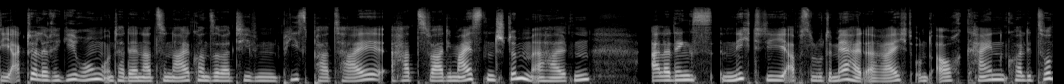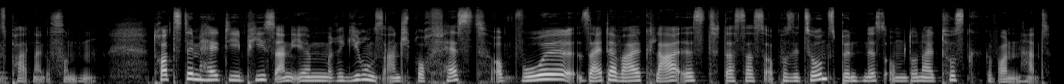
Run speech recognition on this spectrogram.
Die aktuelle Regierung unter der nationalkonservativen PiS-Partei hat zwar die meisten Stimmen erhalten, allerdings nicht die absolute Mehrheit erreicht und auch keinen Koalitionspartner gefunden. Trotzdem hält die Peace an ihrem Regierungsanspruch fest, obwohl seit der Wahl klar ist, dass das Oppositionsbündnis um Donald Tusk gewonnen hat.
